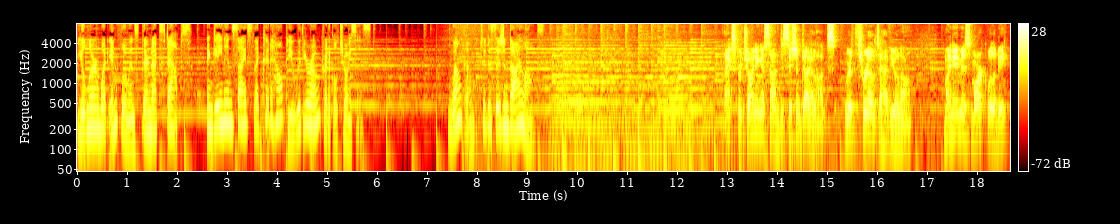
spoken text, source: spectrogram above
You'll learn what influenced their next steps and gain insights that could help you with your own critical choices. Welcome to Decision Dialogues. Thanks for joining us on Decision Dialogues. We're thrilled to have you along. My name is Mark Willoughby,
